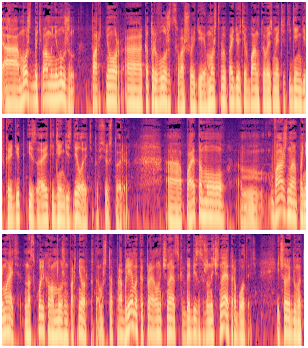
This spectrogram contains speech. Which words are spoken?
А может быть, вам и не нужен партнер, а, который вложится в вашу идею. Может, вы пойдете в банк и возьмете эти деньги в кредит и за эти деньги сделаете эту всю историю. А, поэтому важно понимать, насколько вам нужен партнер, потому что проблемы, как правило, начинаются, когда бизнес уже начинает работать, и человек думает,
